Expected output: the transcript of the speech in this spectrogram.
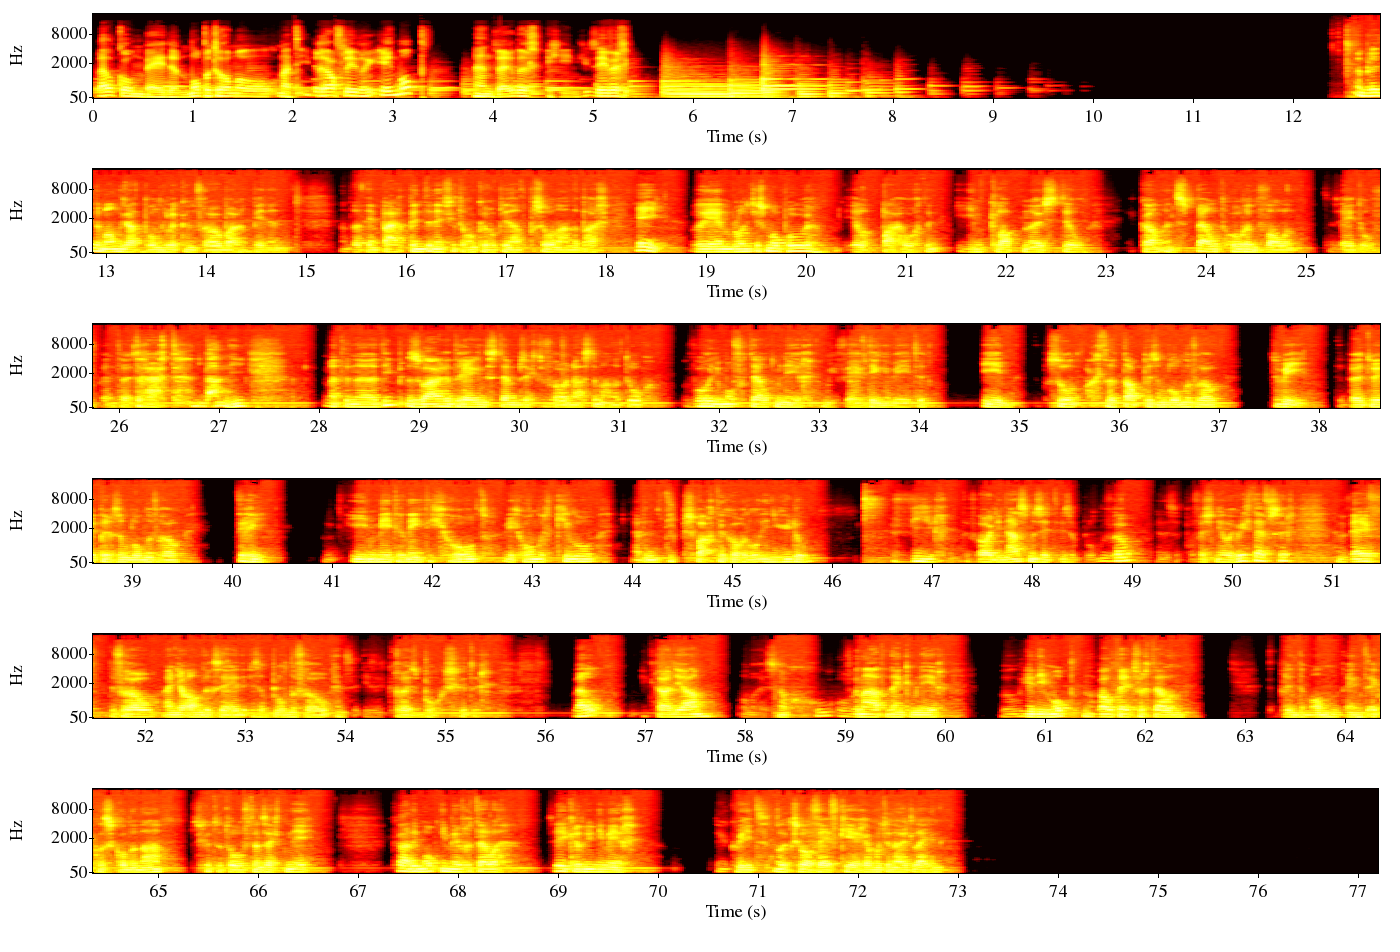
Welkom bij de Moppetrommel met iedere aflevering één mop en verder geen gezever. Een blinde man gaat per ongeluk een vrouwbar binnen. Nadat hij een paar pinten heeft gedronken, roept hij de persoon aan de bar. hey, wil jij een blondjesmop horen? De hele bar hoort in één klap muisstil. Je kan een speld horen vallen. Je doof bent, uiteraard. Dan niet. Met een uh, diep, zware, dreigende stem zegt de vrouw naast hem aan het oog. Voor je mop vertelt, meneer, moet je vijf dingen weten. 1. De persoon achter de tap is een blonde vrouw. 2. De buitenwipper is een blonde vrouw. 3. 1,90 meter groot, weegt 100 kilo en heeft een diep zwarte gordel in judo. 4. De vrouw die naast me zit is een blonde vrouw en is een professionele gewichthefster. En 5. De vrouw aan je andere zijde is een blonde vrouw en ze is een kruisboogschutter. Wel, ik raad je aan om er eens nog goed over na te denken, meneer. Wil je die mop nog altijd vertellen? De blinde man denkt enkele seconden na, schudt het hoofd en zegt nee. Ik ga die mop niet meer vertellen. Zeker nu niet meer. Ik weet dat ik ze wel vijf keer ga moeten uitleggen.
